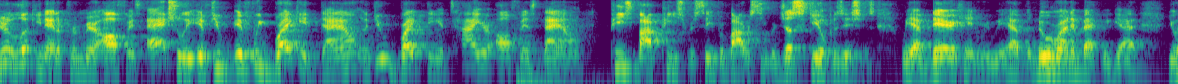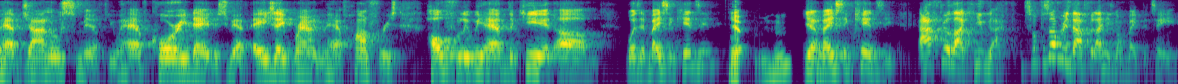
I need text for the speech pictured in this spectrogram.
you're looking at a premier offense. Actually, if you if we break it down, if you break the entire offense down piece by piece, receiver by receiver, just skill positions. We have Derrick Henry. We have the new running back we got. You have Jonnu Smith. You have Corey Davis. You have AJ Brown. You have Humphries. Hopefully, we have the kid. Um, was it Mason Kinsey? Yep. Mm-hmm. Yeah, Mason Kinsey. I feel like he. For some reason, I feel like he's gonna make the team.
